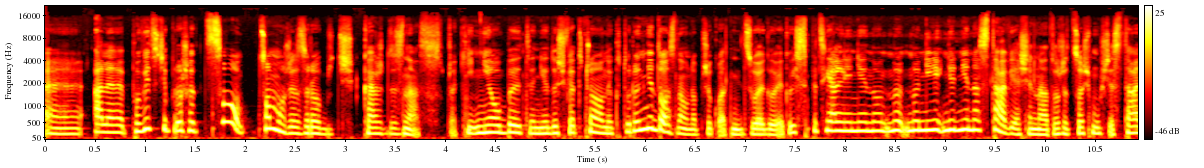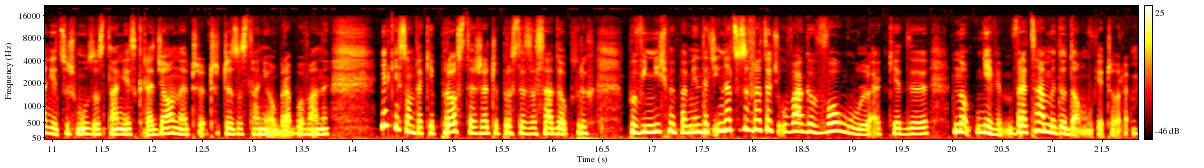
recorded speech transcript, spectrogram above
E, ale powiedzcie proszę, co, co może zrobić każdy z nas, taki nieobyty, niedoświadczony, który nie doznał na przykład nic złego, jakoś specjalnie nie, no, no, no nie, nie, nie, nastawia się na to, że coś mu się stanie, coś mu zostanie skradzione, czy, czy, czy zostanie obrabowany. Jakie są takie proste rzeczy, proste zasady, o których powinniśmy pamiętać i na co zwracać uwagę w ogóle, kiedy, no nie wiem, wracamy do domu wieczorem?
